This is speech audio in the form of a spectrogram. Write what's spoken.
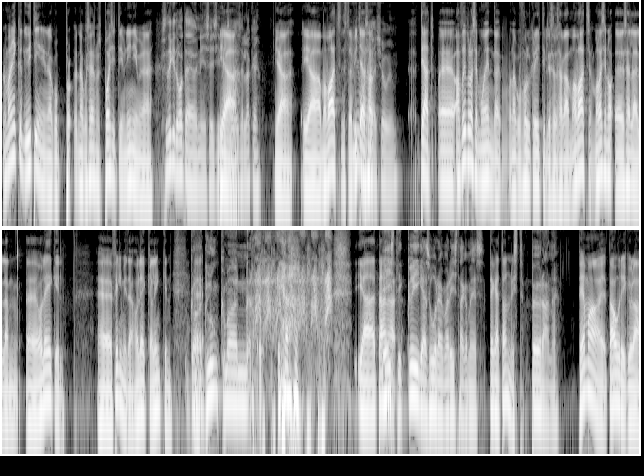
no ma olen ikkagi üdini nagu, nagu selles mõttes positiivne inimene kas sa tegid Odeonis esimese selle, okei ja, ja ma vaatasin seda video, okay.. Tead äh,, aga võib-olla see mu enda nagu full kriitilisus, aga ma vaatasin, ma lasin äh, sellel äh, Olegil äh, filmida, Oleg Kalinkin. Ka Glunkmann, ja, ja ta Eesti kõige suurema riistaga mees, tegelikult on vist, pöörane. tema Tauri küla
